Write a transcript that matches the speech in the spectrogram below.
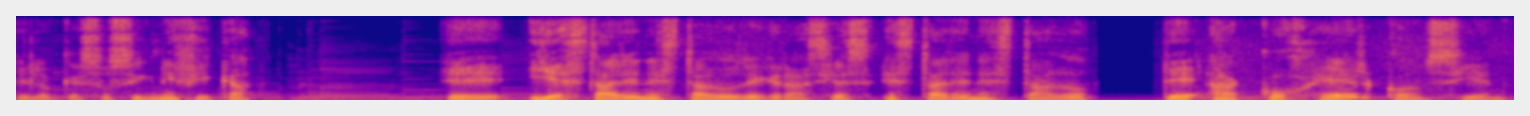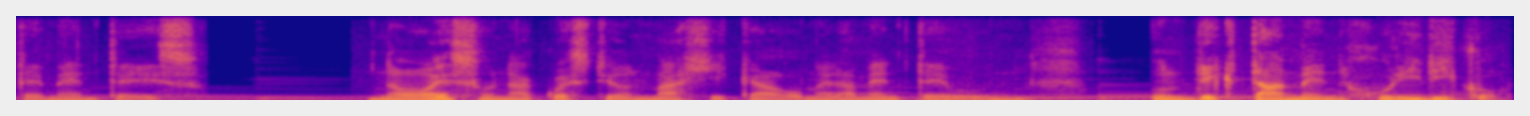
de lo que eso significa. Eh, y estar en estado de gracias, estar en estado de acoger conscientemente eso. No es una cuestión mágica o meramente un, un dictamen jurídico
